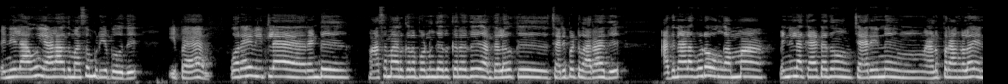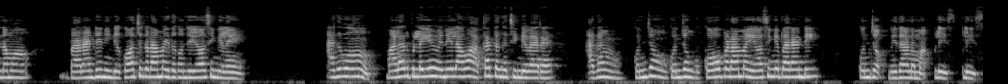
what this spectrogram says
வெண்ணிலாவும் ஏழாவது மாசம் முடிய போகுது. இப்ப ஒரே வீட்ல ரெண்டு மாசமா இருக்கிற பொண்ணுங்க இருக்கிறது அந்த அளவுக்கு சரிப்பட்டு வராது. அதனால கூட உங்க அம்மா வெண்ணிலா கேட்டதும் சரின்னு அனுப்புறாங்களோ என்னமோ. பேராண்டி நீங்க கோச்சுக்கிடாம இதை கொஞ்சம் யோசிங்களேன். அதுவும் மலர் பிள்ளையும் வெண்ணிலாவும் அக்கா தங்கச்சிங்க வேற. அதான் கொஞ்சம் கொஞ்சம் கோவப்படாம யோசிங்க பேராண்டி. கொஞ்சம் நிதானமா ப்ளீஸ் ப்ளீஸ்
